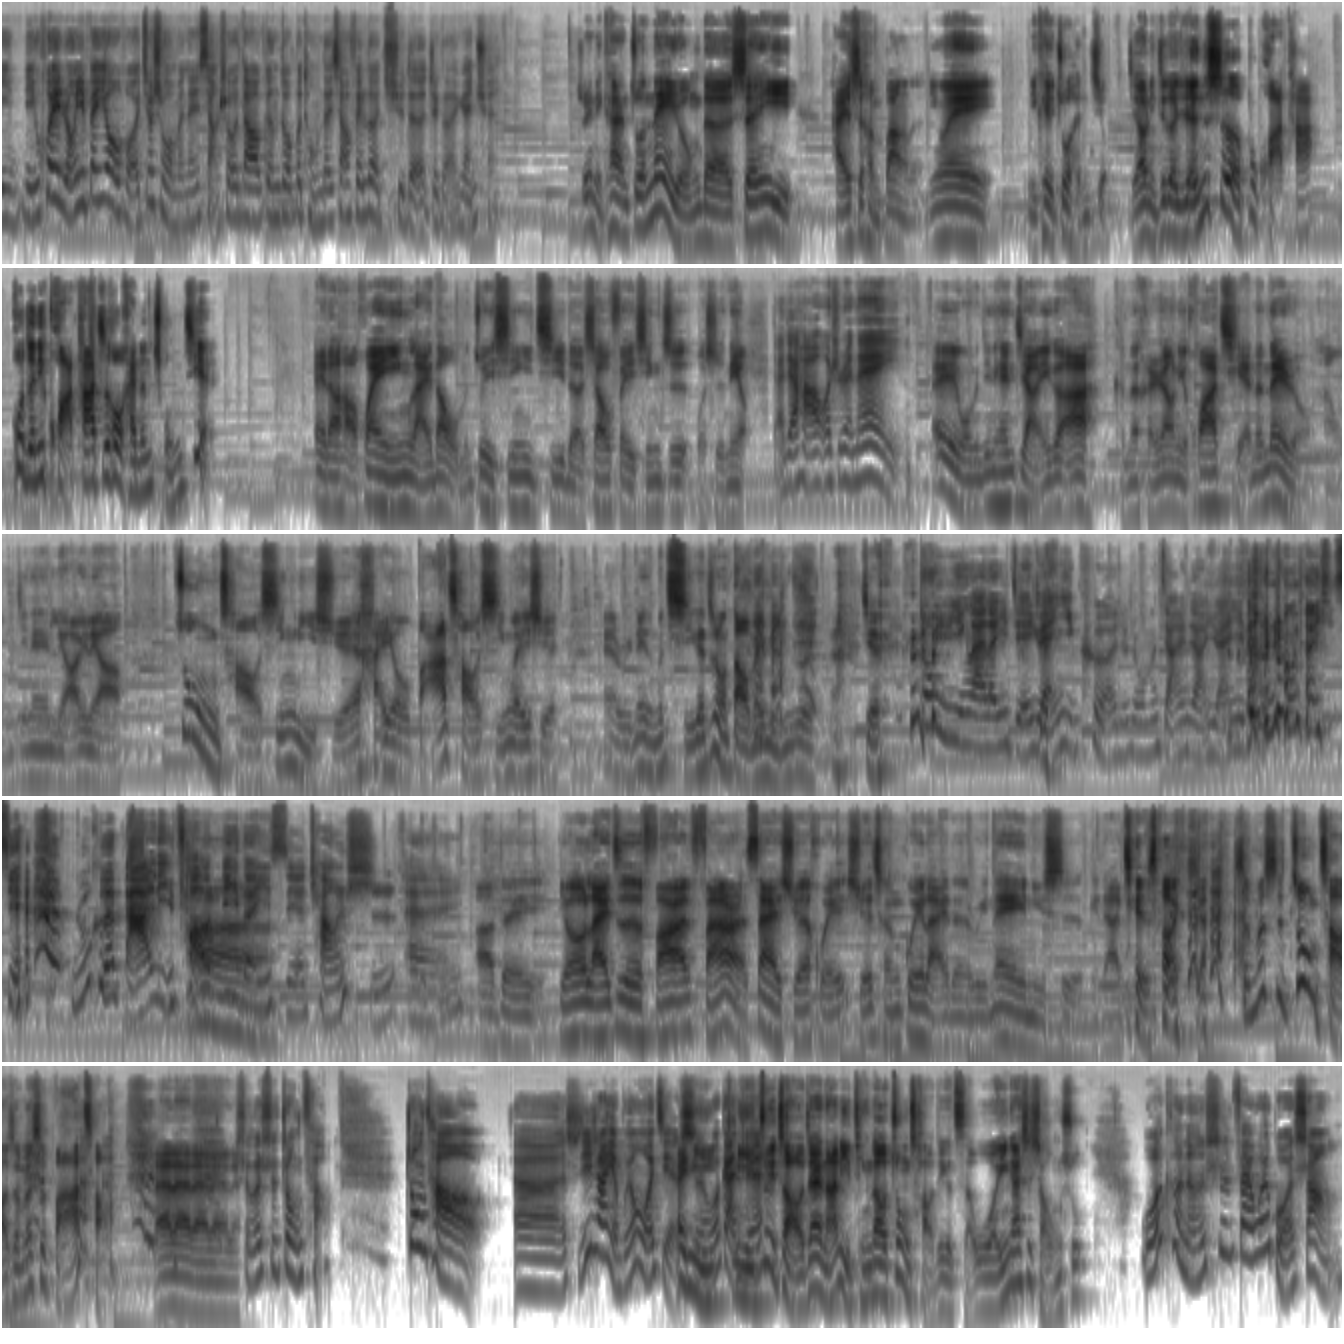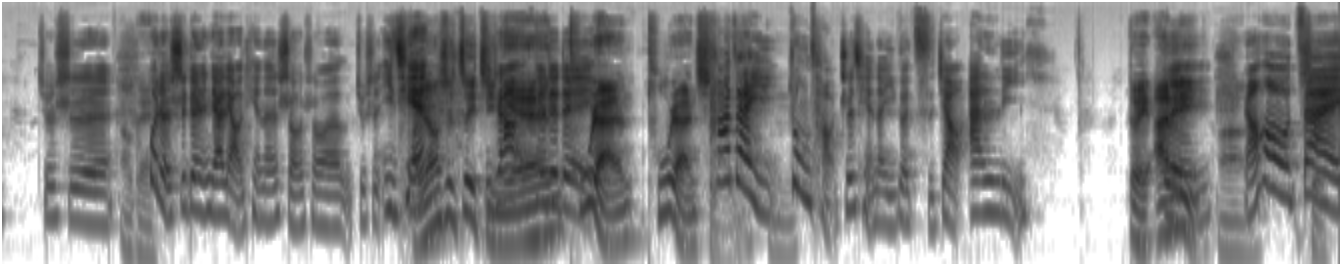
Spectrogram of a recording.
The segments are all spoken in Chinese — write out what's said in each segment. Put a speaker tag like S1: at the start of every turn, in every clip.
S1: 你你会容易被诱惑，就是我们能享受到更多不同的消费乐趣的这个源泉。
S2: 所以你看，做内容的生意还是很棒的，因为你可以做很久，只要你这个人设不垮塌，或者你垮塌之后还能重建。哎，大家好，欢迎来到我们最新一期的消费新知，我是 Neil。
S1: 大家好，我是 Rene。
S2: 哎，我们今天讲一个啊，可能很让你花钱的内容啊，我们今天聊一聊种草心理学，还有拔草行为学。哎，Rene 怎么起一个这种倒霉名字？姐，
S1: 终于迎来了一节园艺课，就是我们讲一讲园艺当中的一些如何打理草地的一些常识。哎，
S2: 啊，对，由来自凡凡尔赛学回学成归来的 Rene 女士给大家介绍一下什么是种草，什么是拔草。来来来来来，
S1: 什么是种草？种草。呃，实际上也不用我解
S2: 释，
S1: 我感觉
S2: 你最早在哪里听到“种草”这个词？我应该是小红书，
S1: 我可能是在微博上，就是或者是跟人家聊天的时候说，就是以前
S2: 好像是这几年，
S1: 对对对，
S2: 突然突然起，
S1: 他在种草之前的一个词叫安利。
S2: 对安利，
S1: 然后在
